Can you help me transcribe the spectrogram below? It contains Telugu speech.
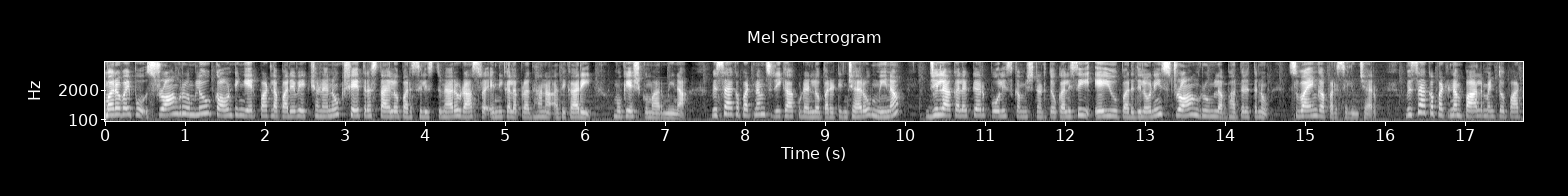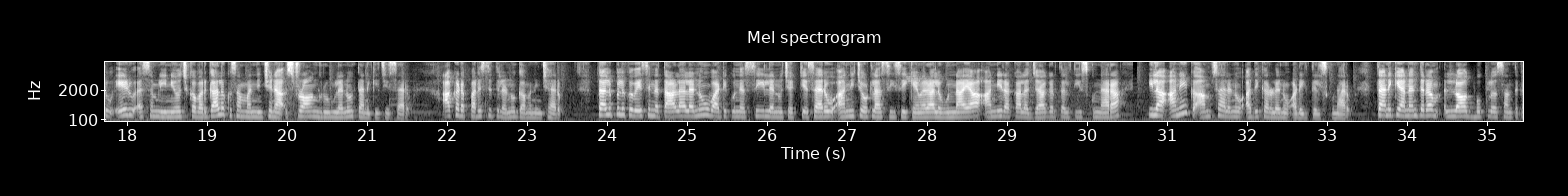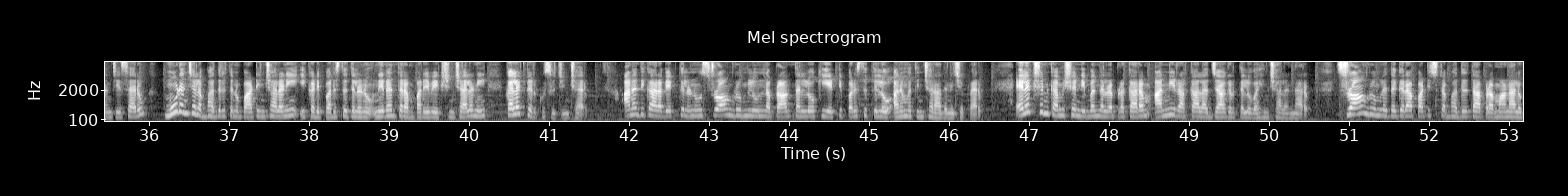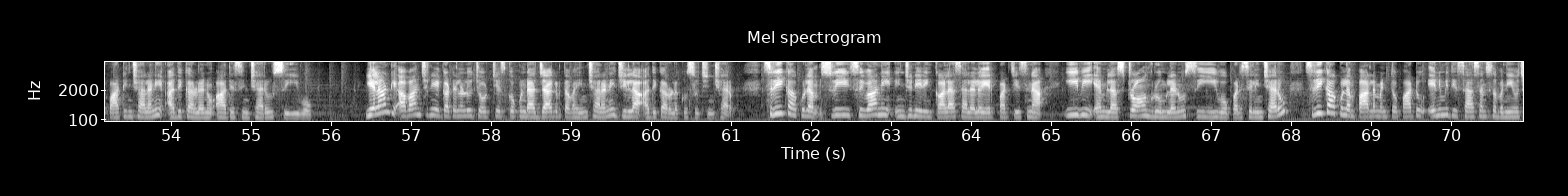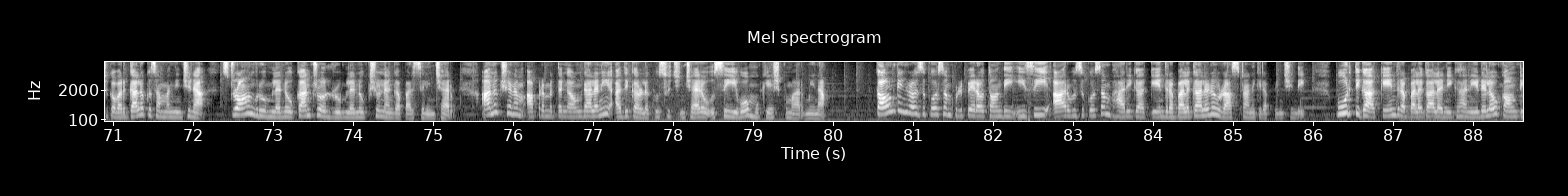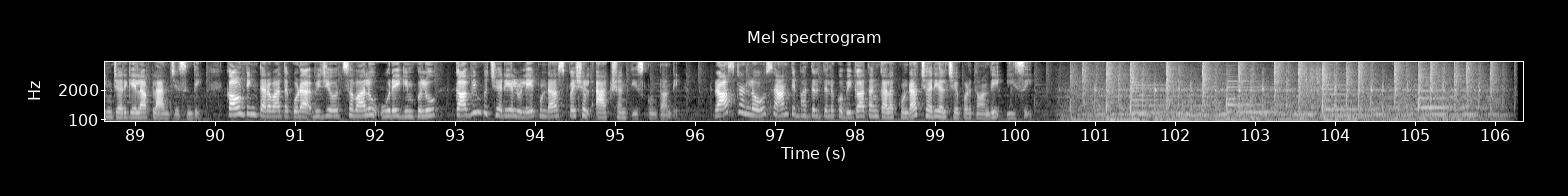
మరోవైపు స్ట్రాంగ్ రూమ్లు కౌంటింగ్ ఏర్పాట్ల పర్యవేక్షణను క్షేత్రస్థాయిలో పరిశీలిస్తున్నారు రాష్ట్ర ఎన్నికల ప్రధాన అధికారి ముఖేష్ కుమార్ మీనా. విశాఖపట్నం శ్రీకాకుళంలో పర్యటించారు మీనా. జిల్లా కలెక్టర్ పోలీస్ కమిషనర్తో కలిసి ఏయూ పరిధిలోని స్ట్రాంగ్ రూమ్ల భద్రతను స్వయంగా పరిశీలించారు. విశాఖపట్నం పార్లమెంట్తో పాటు ఏడు అసెంబ్లీ నియోజకవర్గాలకు సంబంధించిన స్ట్రాంగ్ రూమ్లను తనిఖీ చేశారు. అక్కడ పరిస్థితులను గమనించారు. తలుపులకు వేసిన తాళాలను వాటికున్న సీళ్ళను చెక్ చేశారు. అన్ని చోట్ల సీసీ కెమెరాలు ఉన్నాయా? అన్ని రకాల జాగ్రత్తలు తీసుకున్నారా? ఇలా అనేక అంశాలను అధికారులను అడిగి తెలుసుకున్నారు. తనిఖీ అనంతరం లాగ్ బుక్లో సంతకం చేశారు. మూడంచెల భద్రతను పాటించాలని ఇక్కడి పరిస్థితులను నిరంతరం పర్యవేక్షించాలని కలెక్టర్కు సూచించారు. అనధికార వ్యక్తులను స్ట్రాంగ్ రూమ్లు ఉన్న ప్రాంతంలోకి ఎట్టి పరిస్థితుల్లో అనుమతించరాదని చెప్పారు. ఎలక్షన్ కమిషన్ నిబంధనల ప్రకారం అన్ని రకాల జాగ్రత్తలు వహించాలన్నారు. స్ట్రాంగ్ రూమ్ల దగ్గర పటిష్ట భద్రతా ప్రమాణాలు పాటించాలని అధికారులను ఆదేశించారు సీఈఓ. ఎలాంటి అవాంఛనీయ ఘటనలు చోటు చేసుకోకుండా జాగ్రత్త వహించాలని జిల్లా అధికారులకు సూచించారు. శ్రీకాకుళం శ్రీ శివాని ఇంజనీరింగ్ కళాశాలలో ఏర్పాటు చేసిన ఈవీఎంల స్ట్రాంగ్ రూమ్లను సీఈఓ పరిశీలించారు. శ్రీకాకుళం పార్లమెంట్తో పాటు ఎనిమిది శాసనసభ నియోజకవర్గాలకు సంబంధించిన స్ట్రాంగ్ రూమ్లను కంట్రోల్ రూమ్లను క్షుణ్ణంగా పరిశీలించారు. అనుక్షణం అప్రమత్తంగా ఉండాలని అధికారులకు సూచించారు సీఈఓ ముఖేష్ కుమార్ మీనా. కౌంటింగ్ రోజు కోసం ప్రిపేర్ అవుతోంది ఈసీ. ఆ రోజు కోసం భారీగా కేంద్ర బలగాలను రాష్ట్రానికి రప్పించింది. పూర్తిగా కేంద్ర బలగాల నిఘా నీడలో కౌంటింగ్ జరిగేలా ప్లాన్ చేసింది. కౌంటింగ్ తర్వాత కూడా విజయోత్సవాలు ఊరేగింపులు కవ్వింపు చర్యలు లేకుండా స్పెషల్ యాక్షన్ తీసుకుంటోంది. రాష్ట్రంలో శాంతి భద్రతలకు విఘాతం కలగకుండా చర్యలు చేపడుతోంది ఈసీ.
